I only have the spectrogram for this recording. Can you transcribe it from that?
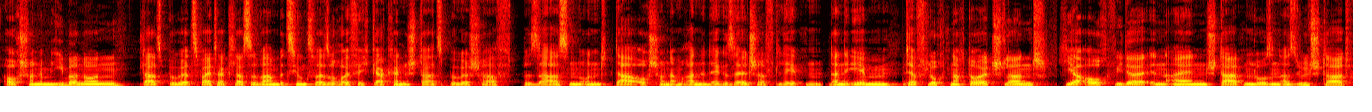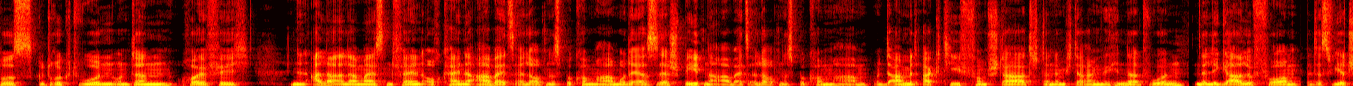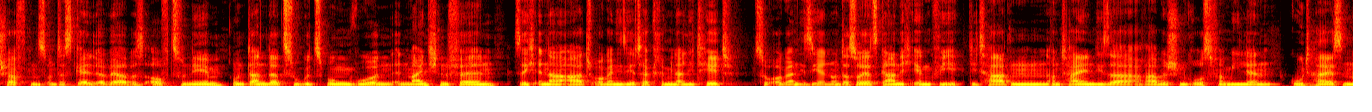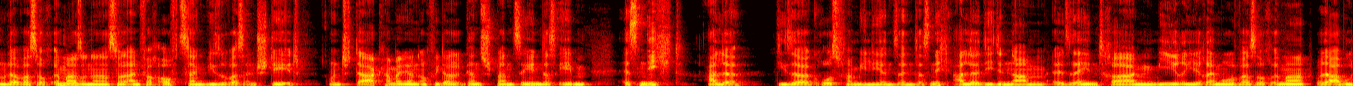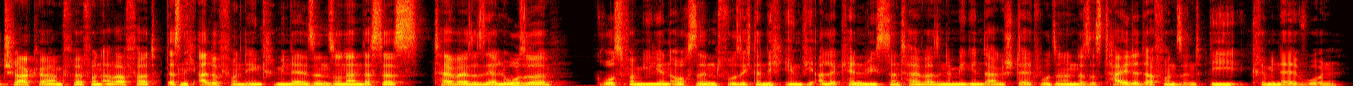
auch schon im Libanon Staatsbürger zweiter Klasse waren, beziehungsweise häufig gar keine Staatsbürgerschaft besaßen und da auch schon am Rande der Gesellschaft lebten. Dann eben der Flucht nach Deutschland, hier auch wieder in einen staatenlosen Asylstatus gedrückt wurden und dann häufig in den aller, allermeisten Fällen auch keine Arbeitserlaubnis bekommen haben oder erst sehr spät eine Arbeitserlaubnis bekommen haben und damit aktiv vom Staat dann nämlich daran gehindert wurden, eine legale Form des Wirtschaftens und des Gelderwerbes aufzunehmen und dann dazu gezwungen wurden, in manchen Fällen sich in einer Art organisierter Kriminalität zu organisieren. Und das soll jetzt gar nicht irgendwie die Taten von Teilen dieser arabischen Großfamilien gutheißen oder was auch immer, sondern das soll einfach aufzeigen, wie sowas entsteht. Und da kann man ja auch wieder ganz spannend sehen, dass eben es nicht alle dieser Großfamilien sind, dass nicht alle, die den Namen El Zain tragen, Miri, Remo, was auch immer, oder Abu Chaka im Fall von Arafat, dass nicht alle von denen kriminell sind, sondern dass das teilweise sehr lose Großfamilien auch sind, wo sich dann nicht irgendwie alle kennen, wie es dann teilweise in den Medien dargestellt wurde, sondern dass es Teile davon sind, die kriminell wurden.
